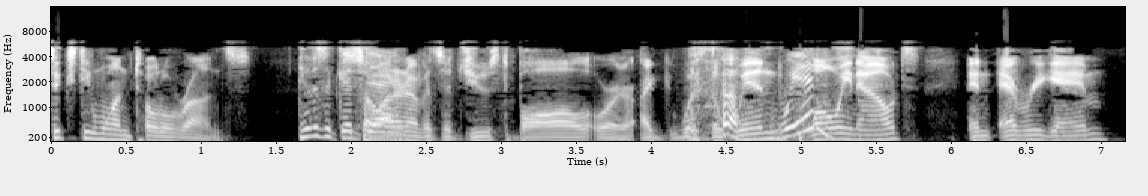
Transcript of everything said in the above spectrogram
61 total runs. It was a good so day. I don't know if it's a juiced ball or I, was the wind Wind. blowing out in every game.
